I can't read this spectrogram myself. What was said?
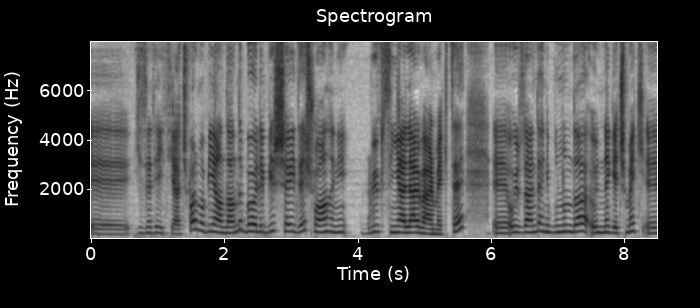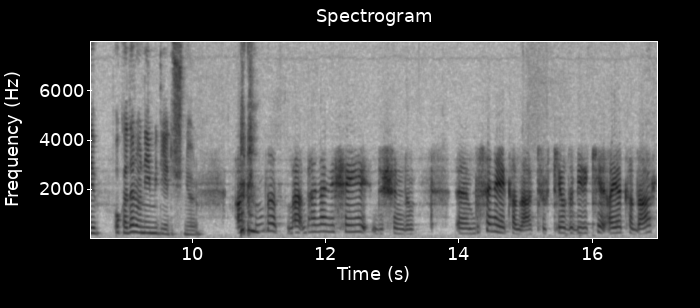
e, hizmete ihtiyaç var ama bir yandan da böyle bir şey de şu an hani büyük sinyaller vermekte. E, o yüzden de hani bunun da önüne geçmek e, o kadar önemli diye düşünüyorum aslında ben, ben hani şeyi düşündüm. Ee, bu seneye kadar Türkiye'de bir iki aya kadar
